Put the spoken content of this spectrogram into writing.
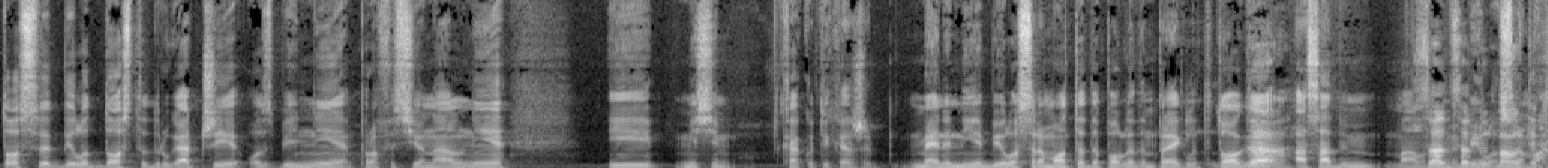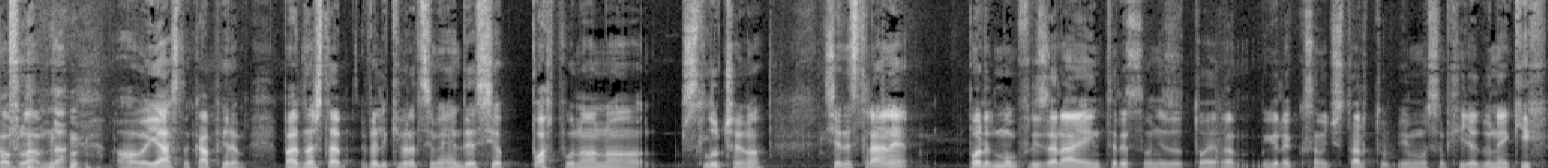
to sve bilo dosta drugačije, ozbiljnije, profesionalnije i, mislim, kako ti kaže, mene nije bilo sramota da pogledam pregled toga, da. a sad bi malo sad, bi me sad bilo malo sramota. te kao blam, da. Ovo, jasno, kapiram. Pa znaš šta, veliki brat se meni desio potpuno ono, slučajno. S jedne strane, pored mog frizaraja interesovanje za to, ja, rekao sam već u startu, imao sam hiljadu nekih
